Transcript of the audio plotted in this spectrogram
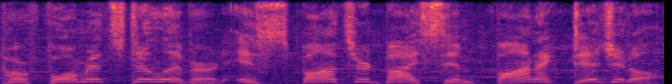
Performance Delivered is sponsored by Symphonic Digital.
